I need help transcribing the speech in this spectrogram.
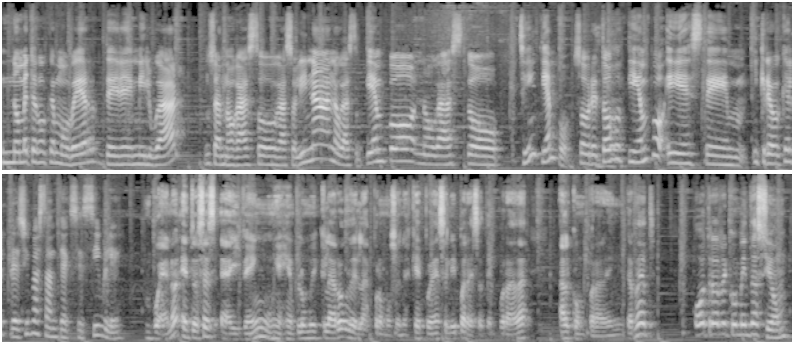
no me tengo que mover de mi lugar o sea, no gasto gasolina, no gasto tiempo, no gasto, sí, tiempo, sobre todo tiempo y este y creo que el precio es bastante accesible. Bueno, entonces ahí ven un ejemplo muy claro de las promociones que pueden salir para esa temporada al comprar en internet. Otra recomendación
